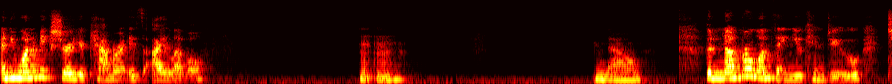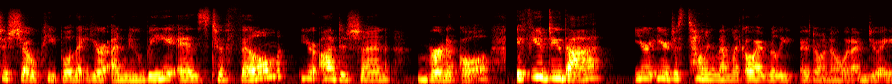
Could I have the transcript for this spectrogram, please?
And you want to make sure your camera is eye level. Mm-mm. No. The number one thing you can do to show people that you're a newbie is to film your audition vertical. If you do that, you're, you're just telling them like, oh, I really, I don't know what I'm doing.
